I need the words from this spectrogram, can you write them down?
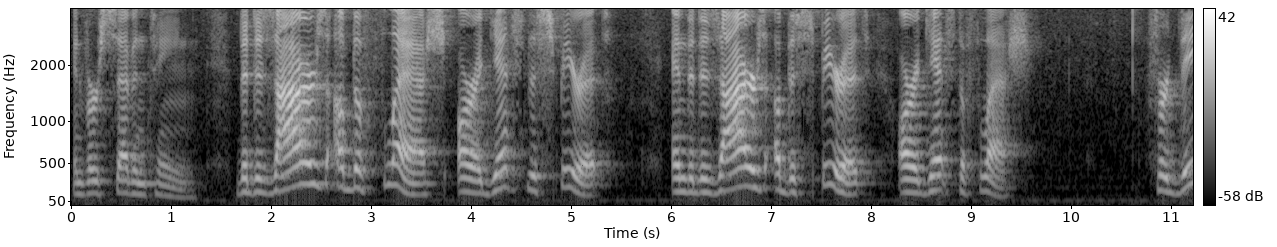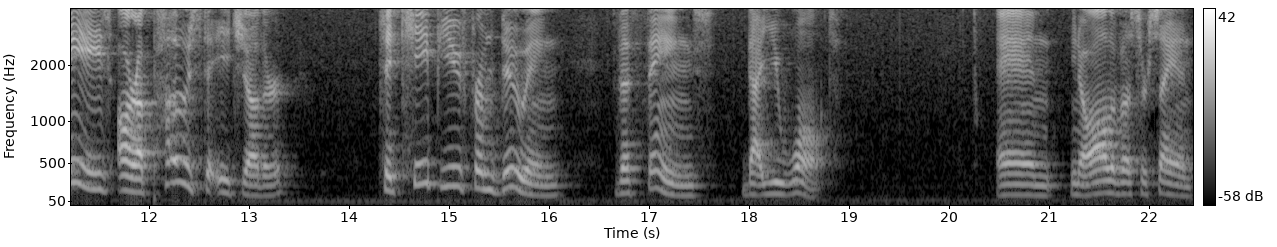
in verse 17. The desires of the flesh are against the spirit, and the desires of the spirit are against the flesh. For these are opposed to each other to keep you from doing the things that you want. And, you know, all of us are saying,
